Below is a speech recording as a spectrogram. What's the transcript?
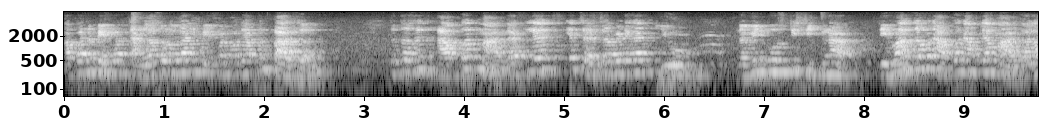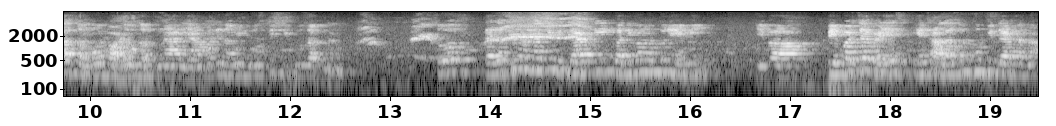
आपण पेपर चांगला सोडवला आणि पेपरमध्ये आपण पास झालो. तर तसंच आपण मार्गातल्या या चर्चा येऊ. नवीन गोष्टी शिकणार. तेव्हा जाऊन आपण आपल्या मार्गाला समोर वाढवू शकणार. यामध्ये नवीन गोष्टी शिकू शकणार. सो प्रदर्शन म्हणणार विद्यार्थी कधी पण होतो नेहमी किंवा पेपरच्या वेळेस हे झालं असून खूप विद्यार्थ्यांना.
